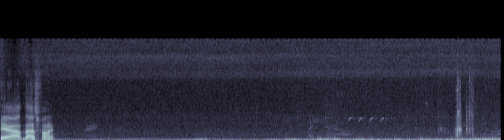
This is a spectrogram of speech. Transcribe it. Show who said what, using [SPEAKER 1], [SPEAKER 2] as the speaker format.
[SPEAKER 1] Yeah, that's fine.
